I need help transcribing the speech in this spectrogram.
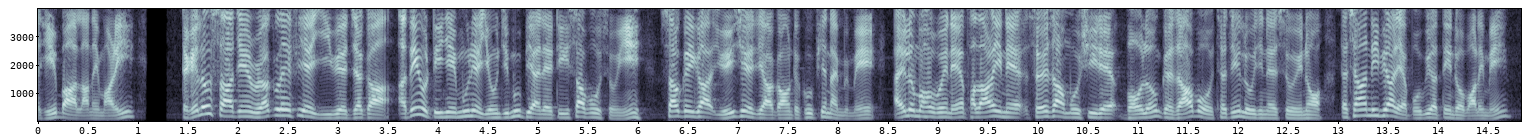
အရေးပါလာနိုင်ပါ ರಿ ။တကယ်လို့စာချင်း Radcliffe ရဲ့ရည်ရွယ်ချက်ကအသင်းကိုတည်ငြိမ်မှုနဲ့ယုံကြည်မှုပြန်လည်တည်ဆောက်ဖို့ဆိုရင်စောက်ကကရွေးချယ်စရာကောင်းတစ်ခုဖြစ်နိုင်ပေမဲ့အဲလိုမဟုတ်ဘဲနဲ့ဖလားတွေနဲ့ဆွဲဆောင်မှုရှိတဲ့ဘောလုံးကစားပုံချက်ချင်းလိုချင်နေဆိုရင်တော့တခြားနည်းပြတွေကပို့ပြီးတော့တင့်တော်ပါလိမ့်မယ်။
